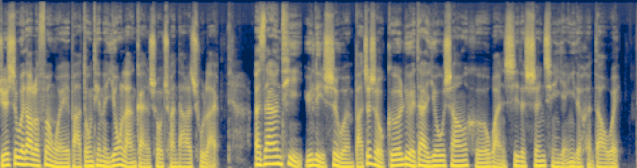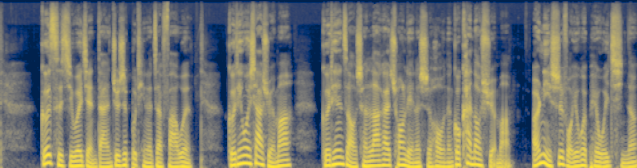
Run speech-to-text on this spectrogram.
爵士味道的氛围把冬天的慵懒感受传达了出来。而 Zion T 与李世文把这首歌略带忧伤和惋惜的深情演绎得很到位。歌词极为简单，就是不停的在发问：隔天会下雪吗？隔天早晨拉开窗帘的时候，能够看到雪吗？而你是否又会陪我一起呢？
